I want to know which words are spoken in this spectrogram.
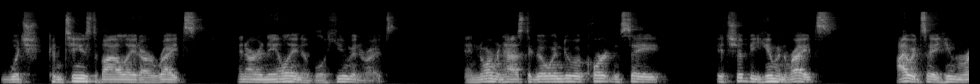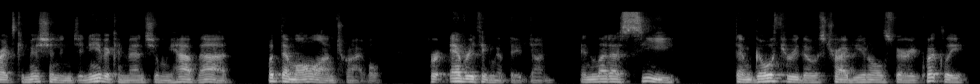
which continues to violate our rights and our inalienable human rights. And Norman has to go into a court and say, it should be human rights. I would say Human Rights Commission and Geneva Convention, we have that. Put them all on tribal for everything that they've done and let us see them go through those tribunals very quickly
